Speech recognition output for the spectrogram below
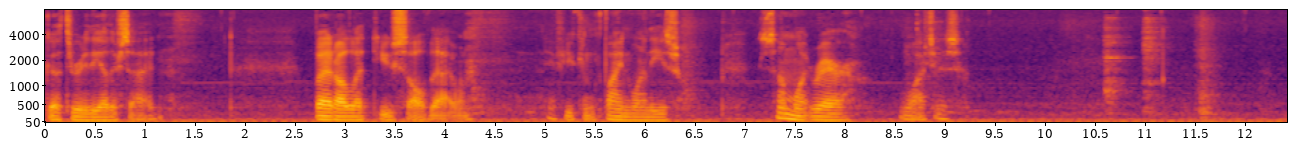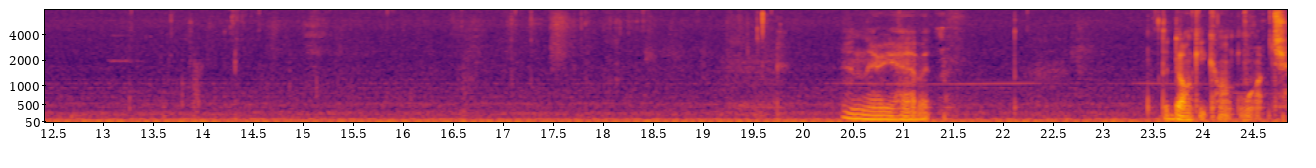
go through to the other side. But I'll let you solve that one. If you can find one of these somewhat rare watches. And there you have it. The Donkey Kong watch.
